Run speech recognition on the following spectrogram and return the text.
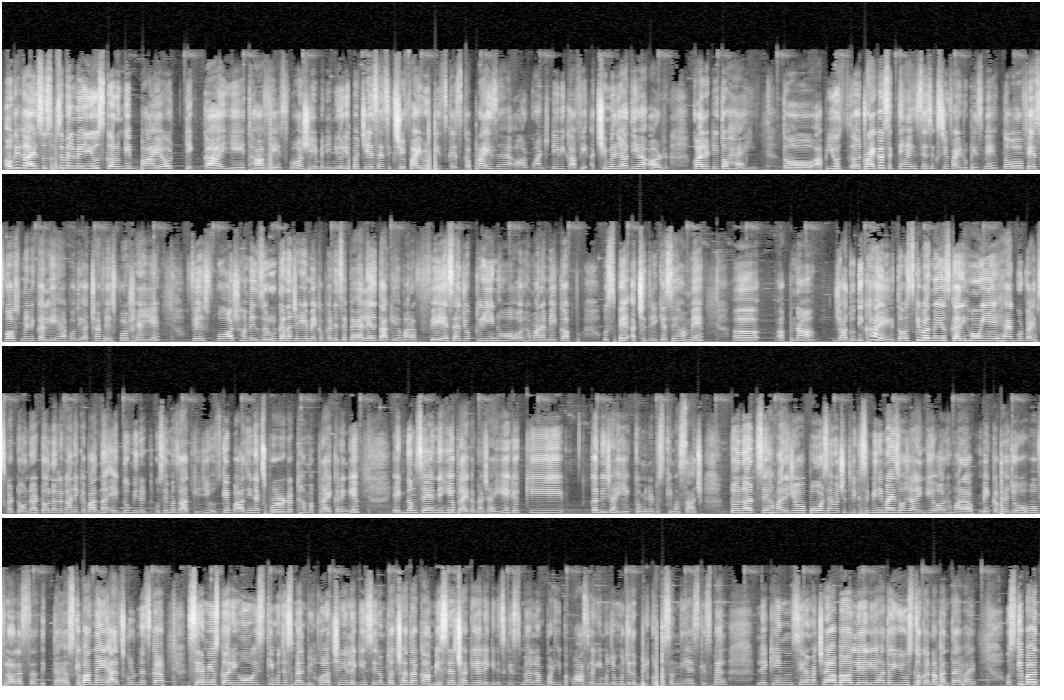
okay guys तो सबसे पहले मैं यूज़ करूँगी बायोटिक का। ये था फेस वॉश ये मेरी न्यूली परचेज है सिक्सटी फाइव रुपीज़ का इसका प्राइस है और क्वांटिटी भी काफ़ी अच्छी मिल जाती है और क्वालिटी तो है ही। तो आप यूज़ ट्राई कर सकते हैं इसे सिक्सटी फाइव रुपीज़ में। तो फेस वॉश मैंने कर लिया है बहुत ही अच्छा फेस वॉश है ये। फेस वॉश हमें ज़रूर करना चाहिए मेकअप करने से पहले ताकि हमारा फेस है जो क्लीन हो और हमारा मेकअप उस पर अच्छे तरीके से हमें आ, अपना जादू दिखाए। तो उसके बाद मैं यूज़ करी हूँ, ये है गुड वाइब्स का टोनर टोनर लगाने के बाद ना एक दो मिनट उसे मसाज कीजिए। उसके बाद ही नेक्स्ट प्रोडक्ट हम अप्लाई करेंगे। एकदम से नहीं अप्लाई करना चाहिए, क्योंकि करनी चाहिए एक दो मिनट उसकी मसाज टोनर से हमारे जो पोर्स हैं वो अच्छी तरीके से मिनिमाइज़ हो जाएँगे और हमारा मेकअप है जो वो फ्लॉलेस सा दिखता है। उसके बाद मैं ये एल्स गुडनेस का सिरम यूज़ कर रही हूँ। इसकी मुझे स्मेल बिल्कुल अच्छी नहीं लगी। सिरम तो अच्छा था, काम भी इसने अच्छा किया, लेकिन इसकी स्मेल ना बड़ी बकवास लगी मुझे। मुझे तो बिल्कुल पसंद नहीं है इसकी स्मेल लेकिन सिरम अच्छा है, अब ले लिया है तो यूज़ तो करना बनता है भाई। उसके बाद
